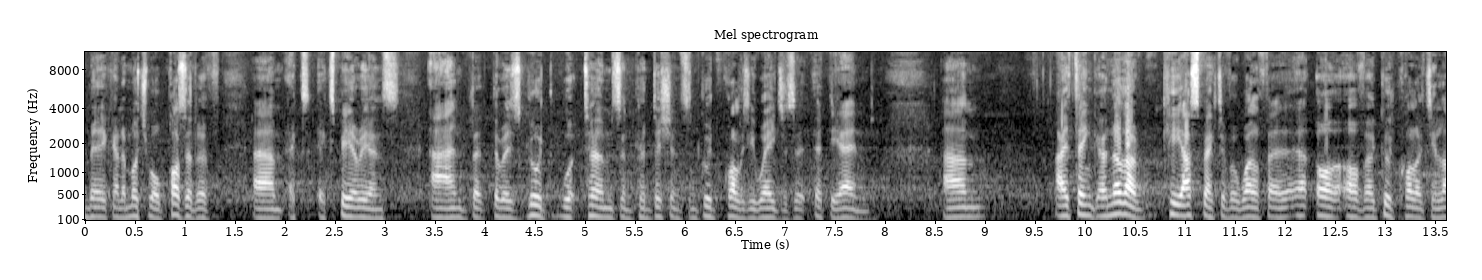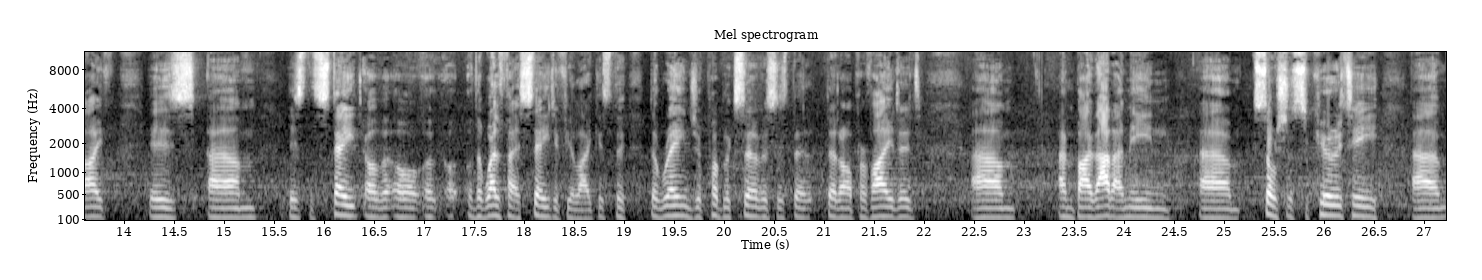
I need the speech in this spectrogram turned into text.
make a much more positive um, ex experience and that there is good terms and conditions and good quality wages at, at the end. Um, I think another key aspect of a welfare, uh, of a good quality life is, um, is the state of, of, of, the welfare state, if you like. It's the, the range of public services that, that are provided. Um, and by that I mean um, social security, um,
